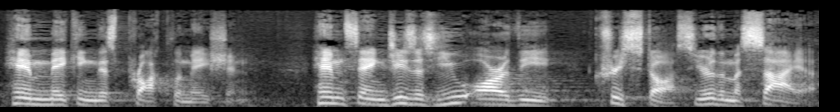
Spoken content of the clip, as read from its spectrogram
Him making this proclamation. Him saying, Jesus, you are the Christos, you're the Messiah.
